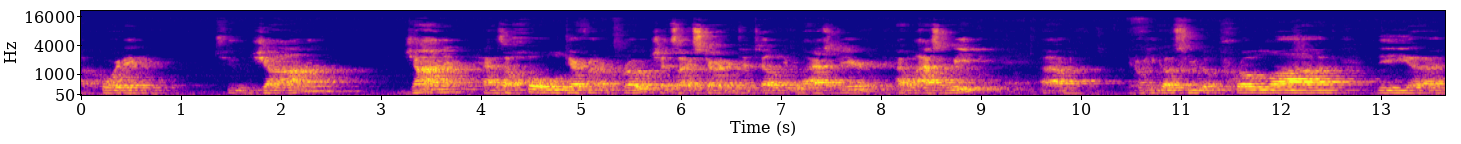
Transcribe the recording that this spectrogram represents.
according to John. John has a whole different approach, as I started to tell you last year, uh, last week. Uh, you know, he goes through the prologue, the uh,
